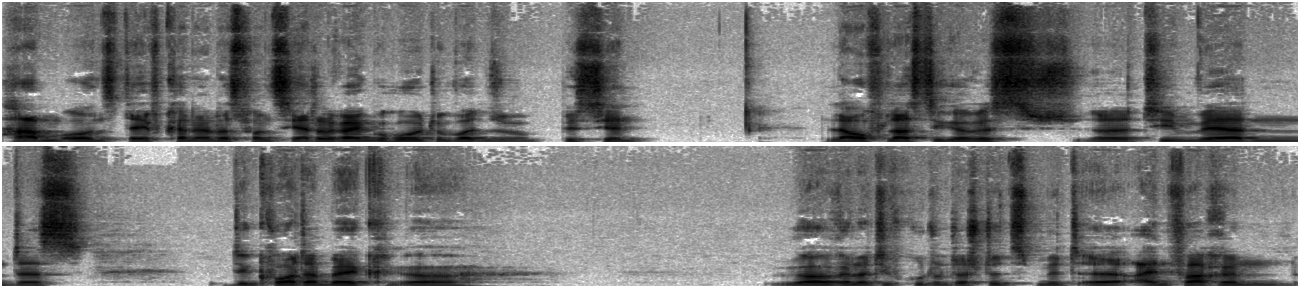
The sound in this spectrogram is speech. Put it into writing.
Haben uns Dave Canales von Seattle reingeholt und wollten so ein bisschen lauflastigeres äh, Team werden, das den Quarterback äh, ja, relativ gut unterstützt mit äh, einfachen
